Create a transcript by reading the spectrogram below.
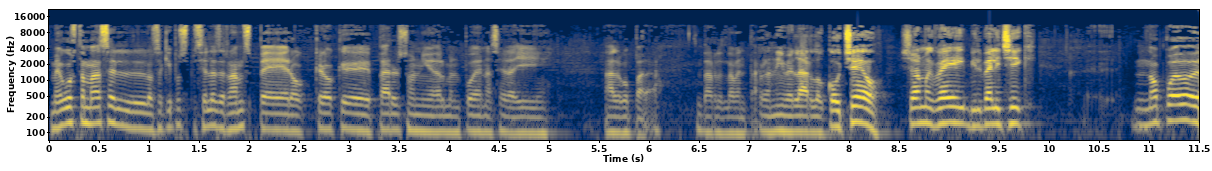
Me gusta más el- los equipos especiales de Rams, pero creo que Patterson y Edelman pueden hacer ahí algo para darles la ventaja. Para nivelarlo. Cocheo, Sean McVay, Bill Belichick. No puedo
